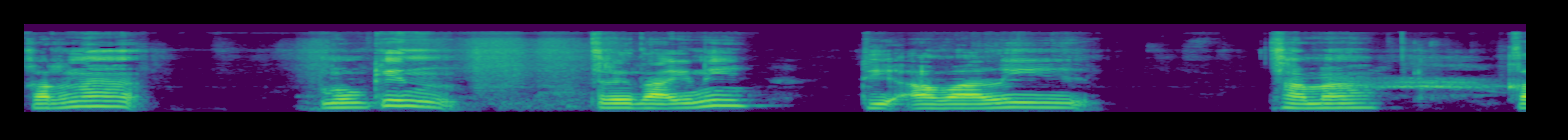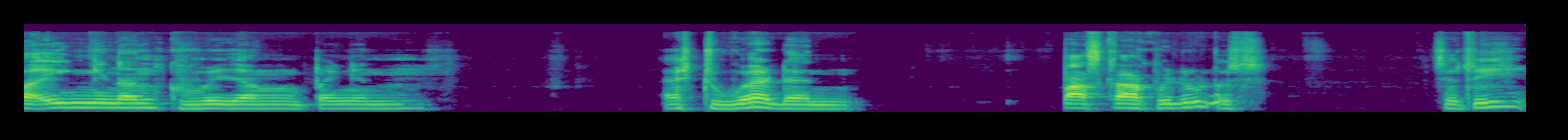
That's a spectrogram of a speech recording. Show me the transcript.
karena mungkin cerita ini diawali sama keinginan gue yang pengen S2 dan pasca gue lulus. Jadi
